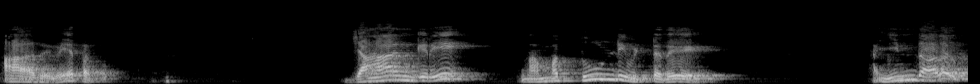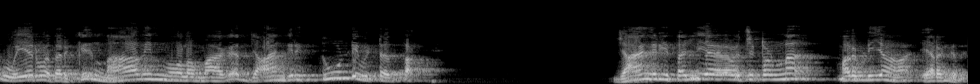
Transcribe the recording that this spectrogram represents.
அதுவே தப்பு. ஜாங்கிரி நம்ம தூண்டி விட்டது. இந்த அளவுக்கு உயர்வதற்கு நாவின் மூலமாக ஜாங்கிரி தூண்டி விட்டது தான் ஜாங்கிரி தள்ளி வச்சிட்டோம்னா மறுபடியும் இறங்குது.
